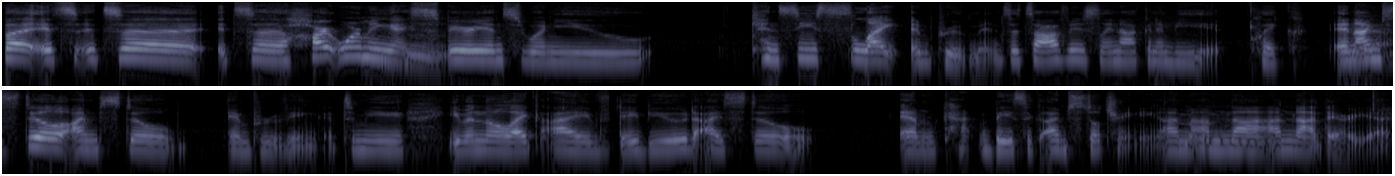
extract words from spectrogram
but it's it's a it's a heartwarming mm-hmm. experience when you can see slight improvements. It's obviously not going to be quick, and I'm still I'm still improving. To me, even though like I've debuted, I still am basic. I'm still training. I'm I'm not I'm not there yet.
